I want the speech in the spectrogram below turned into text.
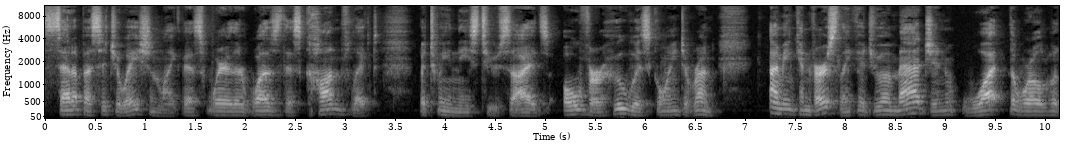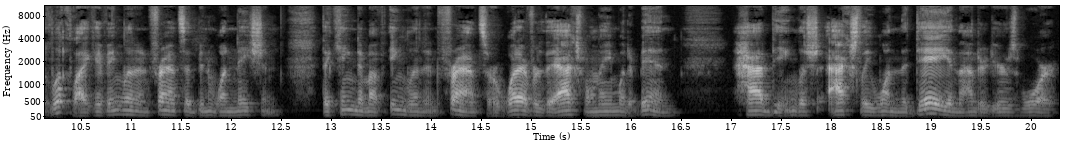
set up a situation like this where there was this conflict between these two sides over who was going to run. I mean, conversely, could you imagine what the world would look like if England and France had been one nation? The Kingdom of England and France, or whatever the actual name would have been, had the English actually won the day in the Hundred Years' War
